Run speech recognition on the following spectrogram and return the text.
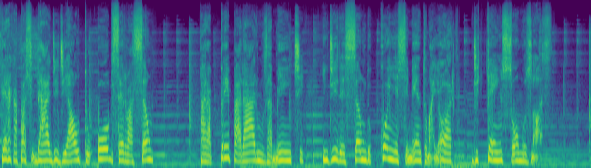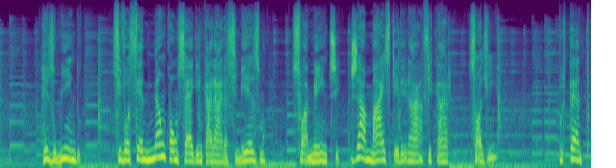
ter a capacidade de auto-observação para prepararmos a mente em direção do conhecimento maior de quem somos nós. Resumindo, se você não consegue encarar a si mesmo, sua mente jamais quererá ficar sozinha. Portanto,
